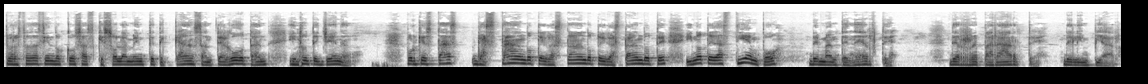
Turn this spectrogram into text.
pero estás haciendo cosas que solamente te cansan, te agotan y no te llenan porque estás gastándote, gastándote, gastándote y no te das tiempo de mantenerte, de repararte, de limpiar.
